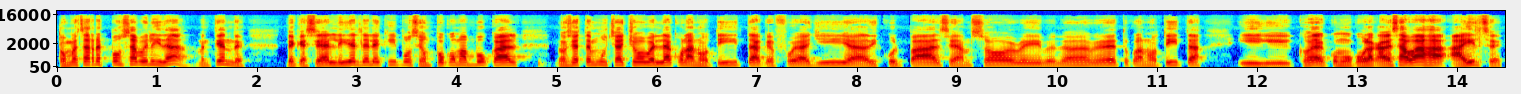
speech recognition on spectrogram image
tome esa responsabilidad, ¿me entiendes? De que sea el líder del equipo, sea un poco más vocal. No sé, este muchacho, ¿verdad? Con la notita que fue allí a disculparse, I'm sorry, ¿verdad? Esto, con la notita y como con la cabeza baja a irse.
